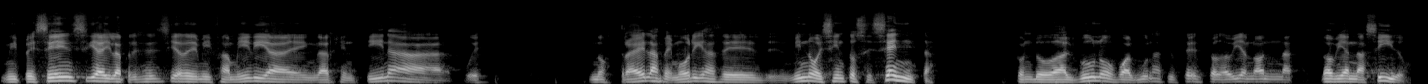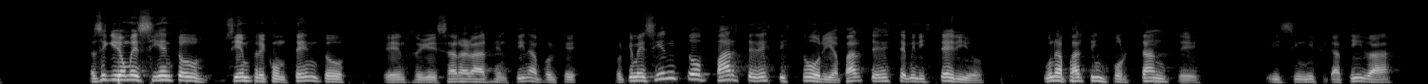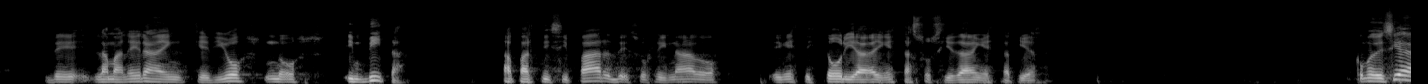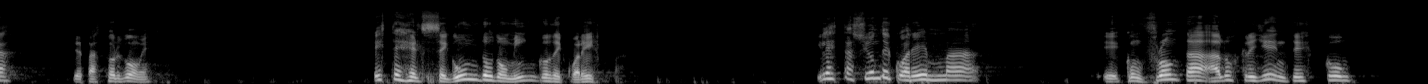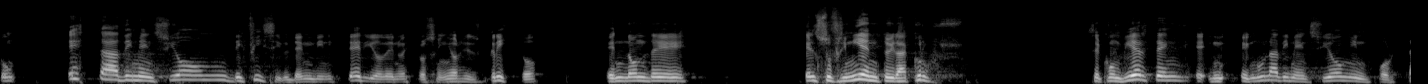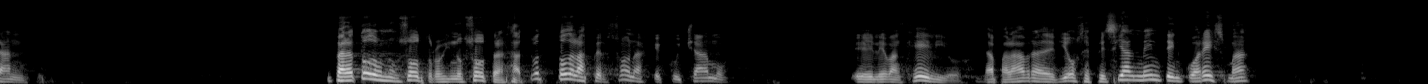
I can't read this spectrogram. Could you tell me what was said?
mi presencia y la presencia de mi familia en la Argentina, pues nos trae las memorias de, 1960, cuando algunos o algunas de ustedes todavía no, no habían nacido. Así que yo me siento siempre contento en regresar a la Argentina porque porque me siento parte de esta historia, parte de este ministerio, una parte importante y significativa de la manera en que Dios nos invita a participar de su reinado en esta historia, en esta sociedad, en esta tierra. Como decía el pastor Gómez, este es el segundo domingo de Cuaresma. Y la estación de Cuaresma eh, confronta a los creyentes con, esta dimensión difícil del ministerio de nuestro Señor Jesucristo, en donde el sufrimiento y la cruz se convierten en, en una dimensión importante. Para todos nosotros y nosotras, a todas las personas que escuchamos el Evangelio, la palabra de Dios, especialmente en Cuaresma,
